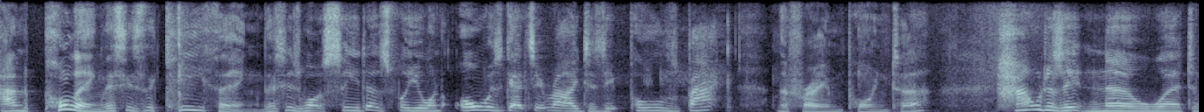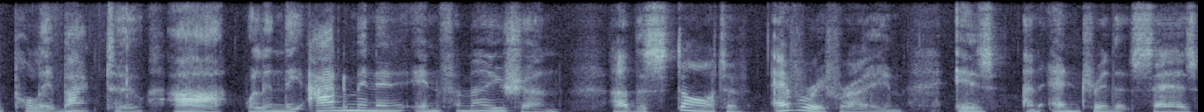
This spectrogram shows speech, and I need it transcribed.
and pulling, this is the key thing. This is what C does for you and always gets it right as it pulls back the frame pointer. How does it know where to pull it back to? Ah, well in the admin information at the start of every frame is an entry that says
